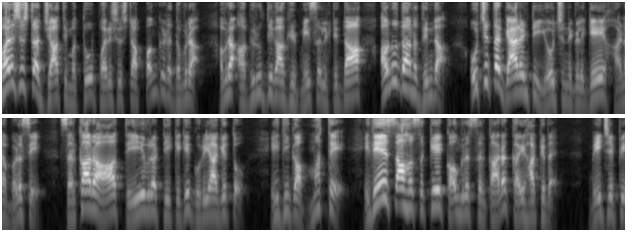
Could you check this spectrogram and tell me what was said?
ಪರಿಶಿಷ್ಟ ಜಾತಿ ಮತ್ತು ಪರಿಶಿಷ್ಟ ಪಂಗಡದವರ ಅವರ ಅಭಿವೃದ್ಧಿಗಾಗಿ ಮೀಸಲಿಟ್ಟಿದ್ದ ಅನುದಾನದಿಂದ ಉಚಿತ ಗ್ಯಾರಂಟಿ ಯೋಜನೆಗಳಿಗೆ ಹಣ ಬಳಸಿ ಸರ್ಕಾರ ತೀವ್ರ ಟೀಕೆಗೆ ಗುರಿಯಾಗಿತ್ತು. ಇದೀಗ ಮತ್ತೆ ಇದೇ ಸಾಹಸಕ್ಕೆ ಕಾಂಗ್ರೆಸ್ ಸರ್ಕಾರ ಕೈ ಹಾಕಿದೆ. ಬಿಜೆಪಿ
